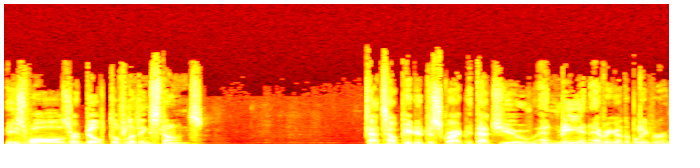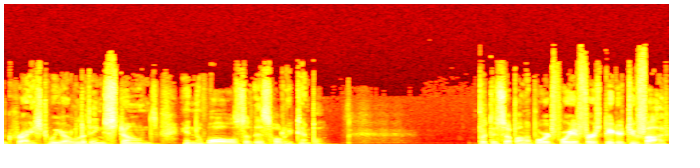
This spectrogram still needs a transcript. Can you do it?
These walls are built of living stones. That's how Peter described it. That's you and me and every other believer in Christ. We are living stones in the walls of this holy temple. Put this up on the board for you, 1 Peter 2 5.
